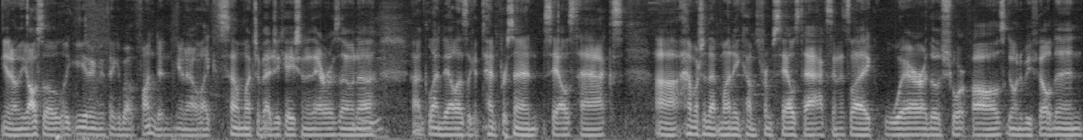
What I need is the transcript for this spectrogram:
you know you also like you don't even think about funding you know like so much of education in arizona. Uh, glendale has like a 10% sales tax. Uh, how much of that money comes from sales tax? And it's like where are those shortfalls going to be filled in?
